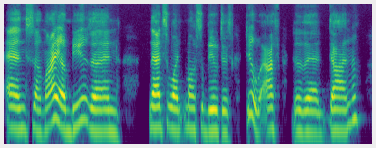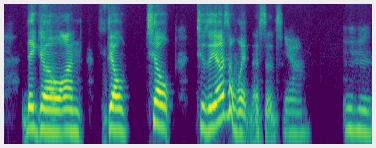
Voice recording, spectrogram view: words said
And so my abuser, and that's what most abusers do after they're done, they go on they'll tilt to the other witnesses. Yeah. Mm-hmm.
